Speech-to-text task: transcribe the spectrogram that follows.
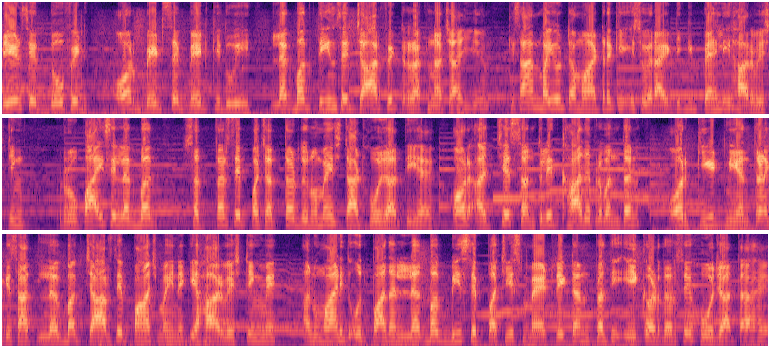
डेढ़ से दो फीट और बेड से बेड की दूरी, लगभग तीन से चार फीट रखना चाहिए। किसान भाइयों, टमाटर की इस वैरायटी की पहली हार्वेस्टिंग रोपाई से लगभग 70 से 75 दिनों में स्टार्ट हो जाती है और अच्छे संतुलित खाद्य प्रबंधन और कीट नियंत्रण के साथ लगभग चार से पाँच महीने की हार्वेस्टिंग में अनुमानित उत्पादन लगभग 20 से 25 मैट्रिक टन प्रति एकड़ दर से हो जाता है।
